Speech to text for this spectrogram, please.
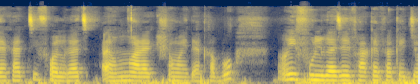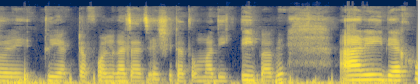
দেখাচ্ছি। ফল গাছ আর এক সময় দেখাবো। ওই ফুল গাছের ফাঁকে ফাঁকে জয়ে দুই একটা ফল গাছ আছে, সেটা তোমরা দেখতেই পাবে। আর এই দেখো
